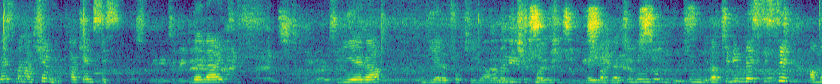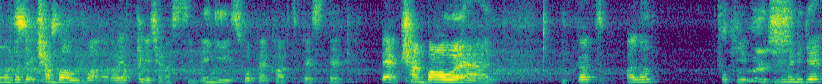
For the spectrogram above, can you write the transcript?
Resmen hakem yok. Hakemsiz. Delight. Vieira. Vieira çok iyi ya. Ona bir çıkmadı. Eyvah rakibin şimdi rakibin Messi'si ama orada Beckenbauer var. Hayatta geçemezsin. En iyi stoper kartı PES'te. Beckenbauer. Dikkat alın. Çok iyi. Rumenige.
